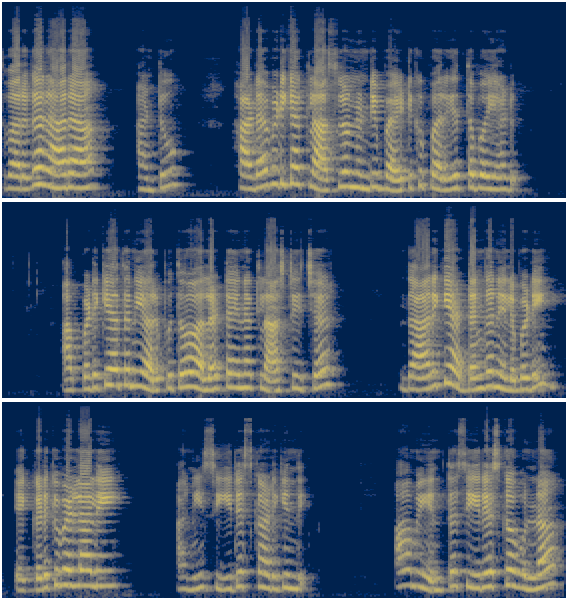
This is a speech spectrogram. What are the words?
త్వరగా రారా అంటూ హడావిడిగా క్లాసులో నుండి బయటకు పరిగెత్తబోయాడు. అప్పటికే అతని అరుపుతో అలర్ట్ అయిన క్లాస్ టీచర్ దారికి అడ్డంగా నిలబడి ఎక్కడికి వెళ్ళాలి? అని సీరియస్గా అడిగింది. ఆమె ఎంత సీరియస్గా ఉన్నా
